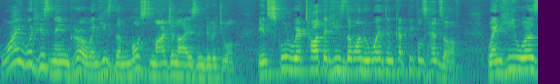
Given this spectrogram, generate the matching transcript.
why would his name grow when he's the most marginalized individual? In school, we're taught that he's the one who went and cut people's heads off, when he was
